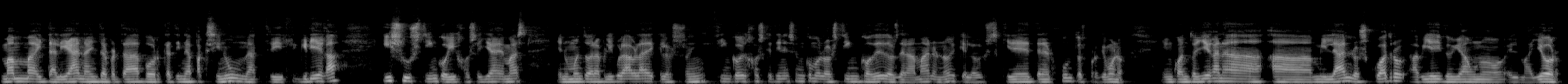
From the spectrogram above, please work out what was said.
mamá italiana interpretada por Katina Paxinu, una actriz griega, y sus cinco hijos. Ella además en un momento de la película habla de que los cinco hijos que tiene son como los cinco dedos de la mano, ¿no? Y que los quiere tener juntos, porque bueno, en cuanto llegan a, Milán, los cuatro, había ido ya uno, el mayor,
